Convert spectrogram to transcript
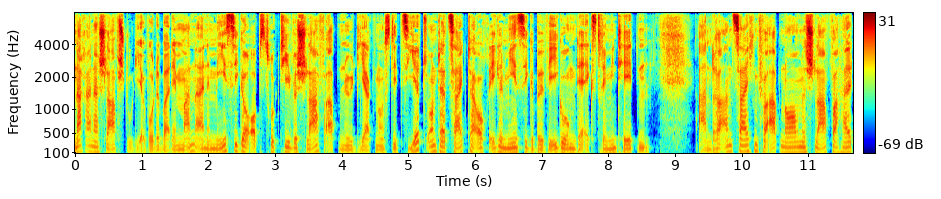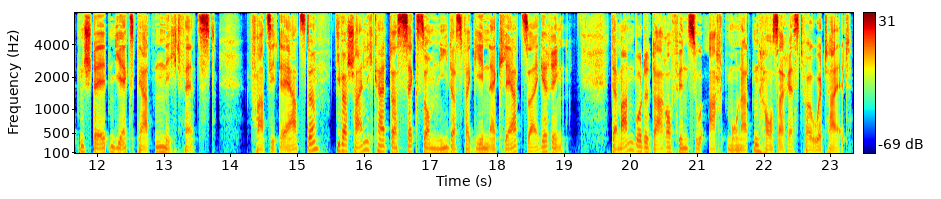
Nach einer Schlafstudie wurde bei dem Mann eine mäßige obstruktive Schlafapnoe diagnostiziert und er zeigte auch regelmäßige Bewegungen der Extremitäten. Andere Anzeichen für abnormes Schlafverhalten stellten die Experten nicht fest. Fazit der Ärzte, die Wahrscheinlichkeit, dass Sexsomnie das Vergehen erklärt, sei gering. Der Mann wurde daraufhin zu acht Monaten Hausarrest verurteilt.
